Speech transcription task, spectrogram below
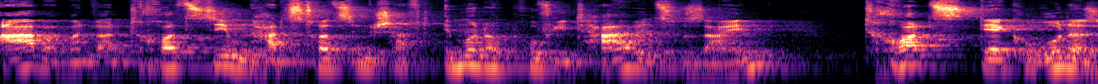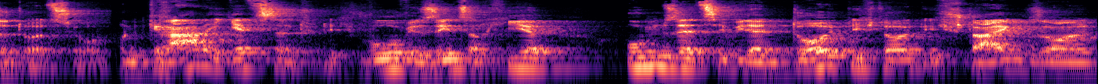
Aber man war trotzdem und hat es trotzdem geschafft, immer noch profitabel zu sein, trotz der Corona-Situation. Und gerade jetzt natürlich, wo wir sehen es auch hier, Umsätze wieder deutlich, deutlich steigen sollen,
